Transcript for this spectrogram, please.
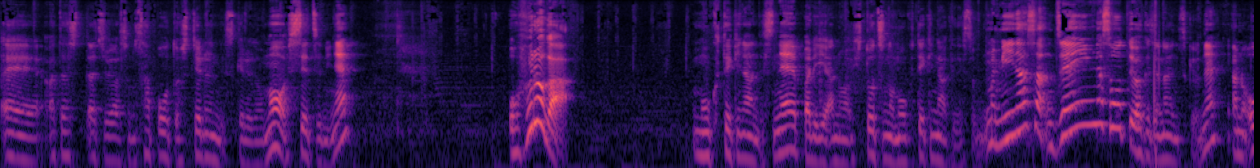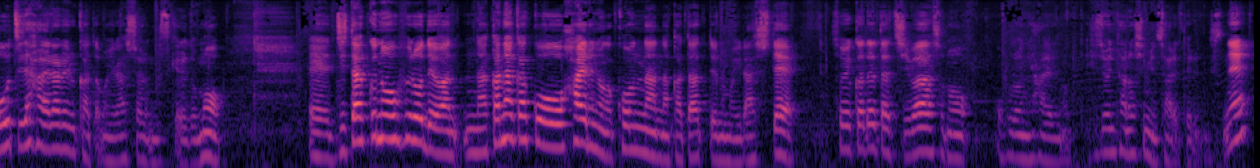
えー、私たちはそのサポートしてるんですけれども施設にねお風呂が目的なんですね。やっぱりあの一つの目的なわけです、まあ、皆さん全員がそうってわけじゃないんですけどね。あのお家で入られる方もいらっしゃるんですけれども、えー、自宅のお風呂ではなかなかこう入るのが困難な方っていうのもいらしてそういう方たちはそのお風呂に入るのって非常に楽しみにされてるんですね。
